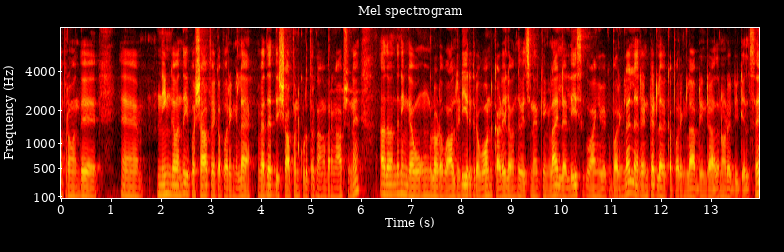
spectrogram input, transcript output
அப்புறம் வந்து நீங்கள் வந்து இப்போ ஷாப் வைக்க போகிறீங்கள்ல வெதர் தி ஷாப்புன்னு கொடுத்துருக்காங்க பாருங்கள் ஆப்ஷனு அதை வந்து நீங்கள் உங்களோட ஆல்ரெடி இருக்கிற ஓன் கடையில் வந்து வச்சுன்னு இருக்கீங்களா இல்லை லீஸுக்கு வாங்கி வைக்க போகிறீங்களா இல்லை ரெண்டடில் வைக்க போகிறீங்களா அப்படின்ற அதனோட டீட்டெயில்ஸு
